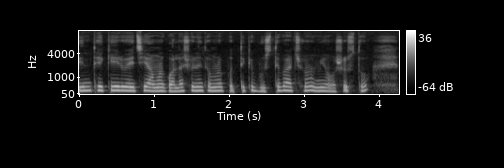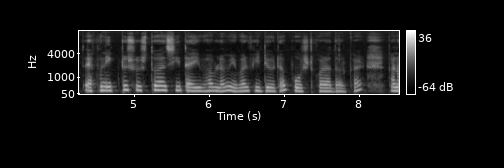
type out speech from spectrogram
দিন থেকেই রয়েছে, আমার গলা শুনে তোমরা প্রত্যেকে বুঝতে পারছ, আমি অসুস্থ। তো এখন একটু সুস্থ আছি, তাই ভাবলাম এবার ভিডিওটা পোস্ট করা দরকার। কারণ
